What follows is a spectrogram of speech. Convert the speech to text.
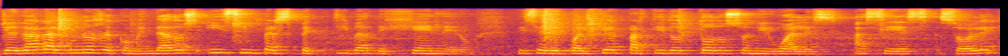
llegar a algunos recomendados y sin perspectiva de género. Dice, de cualquier partido todos son iguales. Así es, Sole.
